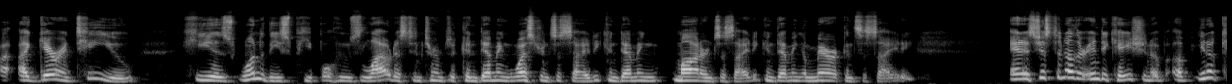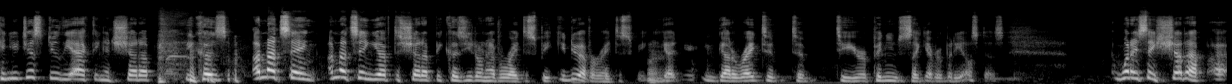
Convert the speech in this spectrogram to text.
I, I guarantee you he is one of these people who's loudest in terms of condemning Western society, condemning modern society, condemning American society. And it's just another indication of, of, you know, can you just do the acting and shut up? Because I'm not saying I'm not saying you have to shut up because you don't have a right to speak. You do have a right to speak. Mm-hmm. You got you've got a right to to to your opinion, just like everybody else does. When I say shut up, I,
